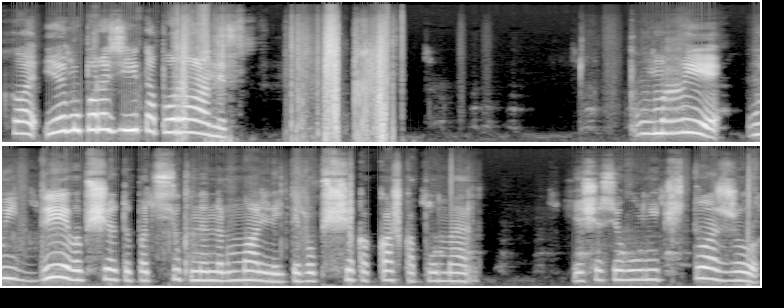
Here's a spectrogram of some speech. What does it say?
Хай, я йому паразита поранив. Умри. Уйди, вообще-то пацюк ненормальний. Ти вообще какашка помер. Я сейчас його уничтожу.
